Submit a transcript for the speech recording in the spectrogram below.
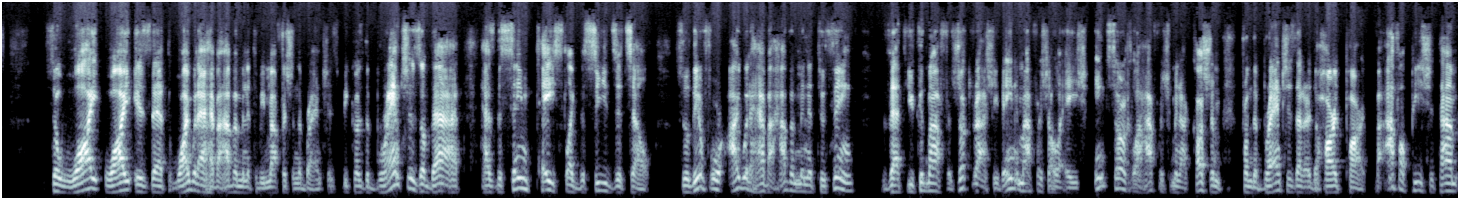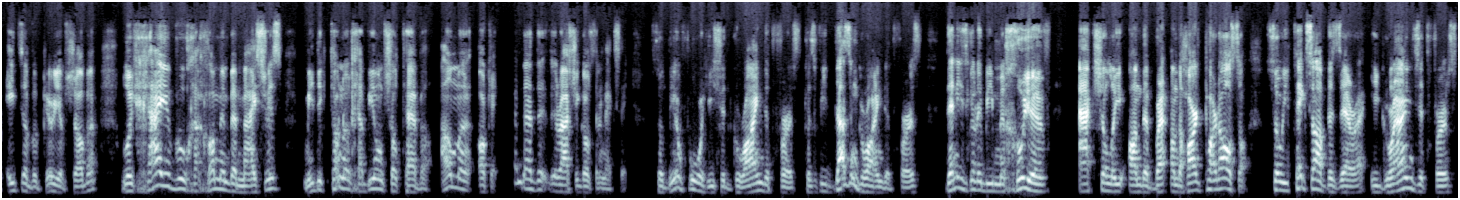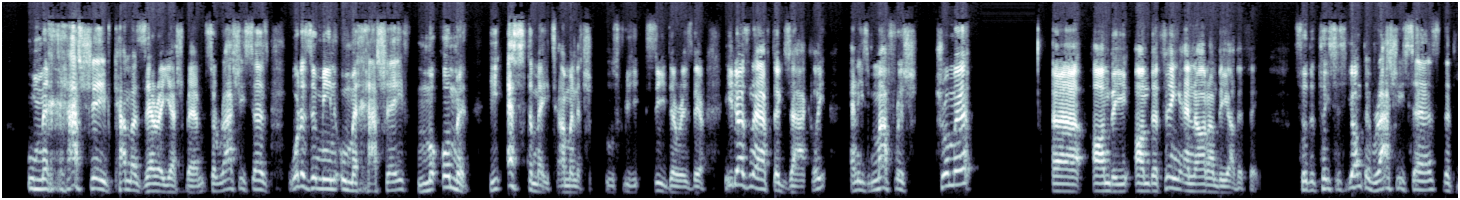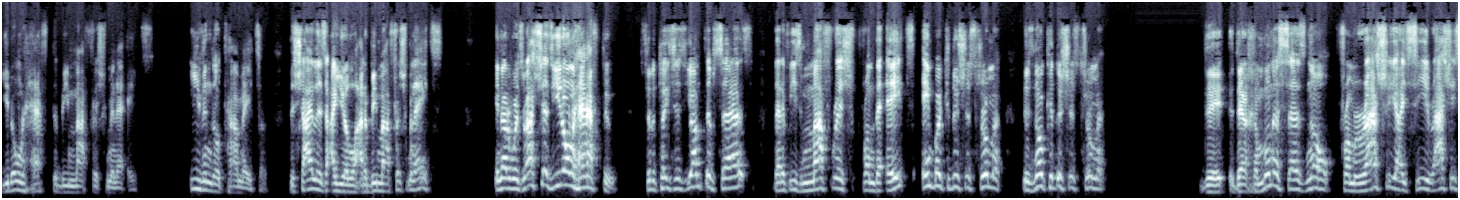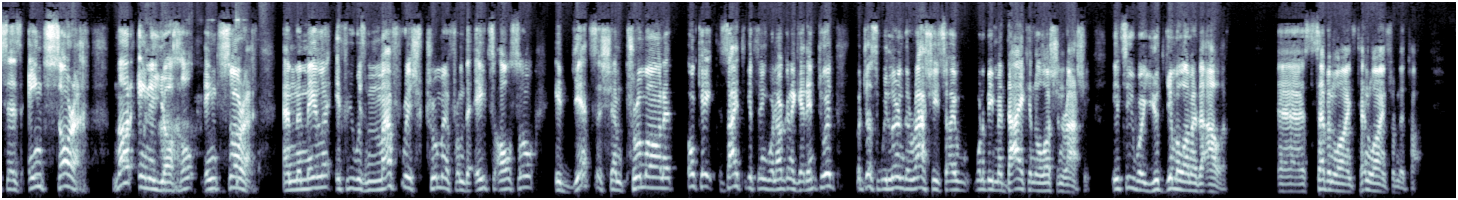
So why why is that? Why would I have a have a minute to be mafresh in the branches? Because the branches of that has the same taste like the seeds itself. So therefore, I would have a have a minute to think that you could mafresh. Zok Rashi, mafresh ala eish, ain't sorch lahafresh min akoshim from the branches that are the hard part. Ba'afal pi shetam eitzav a period of shova, lo chayivu chachomim b'maisris, midiktono chavilon shel tevel. Alma, okay, and then the, the Rashi goes to the next thing. So therefore, he should grind it first, because if he doesn't grind it first, then he's going to be mechuyev actually on the on the hard part also. So he takes off the zera, he grinds it first. Umechashev kama zera yeshbem. So Rashi says, what does it mean umechashev? Mu'umid. He estimates how much seed there is there. He doesn't have to exactly, and he's mafresh truma uh, on the on the thing and not on the other thing. So the Tosis Yontev Rashi says that you don't have to be mafresh mina eitz, even though tam eitzah. The shaila is, are you allowed to be mafresh mina eitz? In other words, Rashi says you don't have to. So the Tosis Yontev says that if he's mafresh from the eitz, ain't by kedushas truma. There's no kedushas truma. The the Chamuna says no. From Rashi, I see Rashi says ain't sorach. Not in a yochel, in sorach. And the mela, if he was mafresh truma from the eights also, it gets a shem truma on it. Okay, Zaitika thing, we're not going to get into it, but just we learned the Rashi, so I want to be medayik in the Lashon Rashi. It's where Yud Gimel Amad Aleph. uh, seven lines, ten lines from the top.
